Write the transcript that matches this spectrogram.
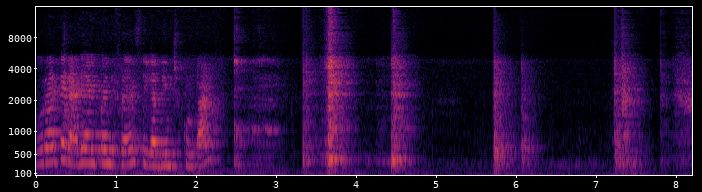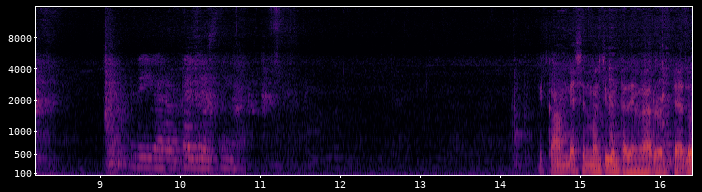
కూర అయితే రెడీ అయిపోయింది ఫ్రెండ్స్ ఇక దించుకుంటా ఇది ఇక రొట్టెలు చేస్తున్నా ఈ కాంబినేషన్ మంచిగా ఉంటుంది ఇంకా రొట్టెలు.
